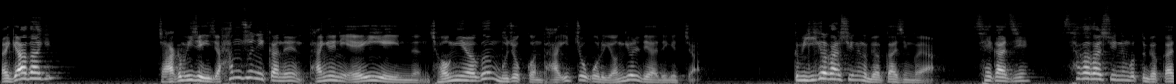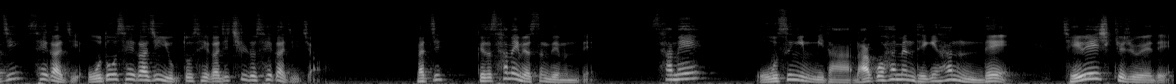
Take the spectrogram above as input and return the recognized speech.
알겠다기? 자 그럼 이제 이제 함수니까는 당연히 A에 있는 정의역은 무조건 다 이쪽으로 연결돼야 되겠죠. 그럼 2가 갈 수 있는 건 몇 가지인 거야? 세 가지. 4가 갈 수 있는 것도 몇 가지? 세 가지. 5도 세 가지, 6도 세 가지, 7도 세 가지죠. 맞지? 그래서 3에 몇 승 되면 돼? 3에 5승입니다. 라고 하면 되긴 하는데 제외시켜줘야 돼.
